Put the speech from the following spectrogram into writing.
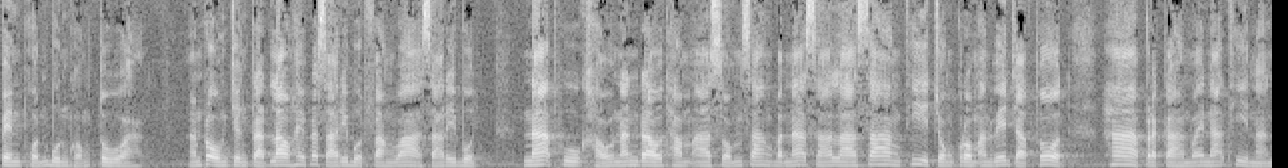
เป็นผลบุญของตัวอันพระองค์จึงตรัสเล่าให้พระสารีบุตรฟังว่าสารีบุตร ณภูเขานั้นเราทำอาสมสร้างบรรณศาลาสร้างที่จงกรมอันเว้นจากโทษห้าประการไว้ณที่นั้น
